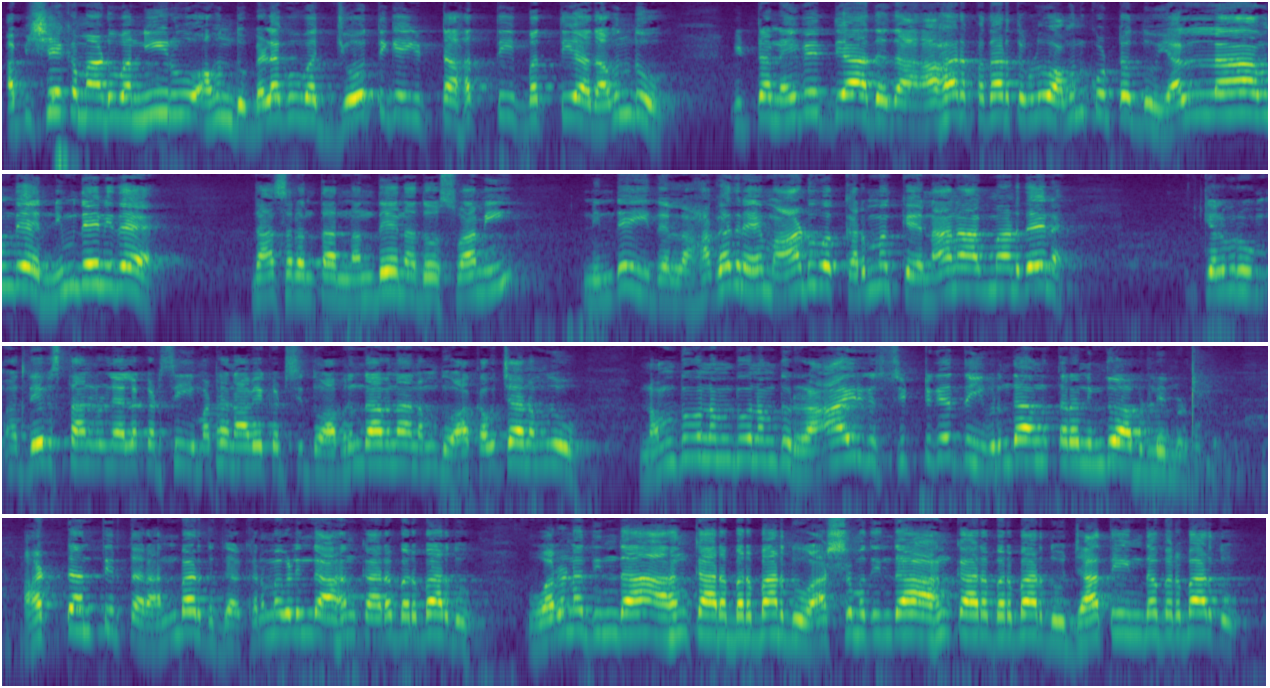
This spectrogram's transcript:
ಅಭಿಷೇಕ ಮಾಡುವ ನೀರು ಅವಂದು, ಬೆಳಗುವ ಜ್ಯೋತಿಗೆ ಇಟ್ಟ ಹತ್ತಿ, ಬತ್ತಿ ಅದು ಅವಂದು, ಇಟ್ಟ ನೈವೇದ್ಯ ಅದ ಆಹಾರ ಪದಾರ್ಥಗಳು ಅವನು ಕೊಟ್ಟದ್ದು, ಎಲ್ಲ ಅವಂದೇ ನಿಮ್ಮದೇನಿದೆ ದಾಸರಂತ ನಂದೇನದು ಸ್ವಾಮಿ? ನಿಂದೇ ಇದೆಲ್ಲ. ಹಾಗಾದರೆ ಮಾಡುವ ಕರ್ಮಕ್ಕೆ ನಾನು ಆಗ ಮಾಡ್ದೇನೆ. ಕೆಲವರು ದೇವಸ್ಥಾನಗಳನ್ನೆಲ್ಲ ಕಟ್ಟಿಸಿ ಮಠ ನಾವೇ ಕಟ್ಟಿಸಿದ್ದು ಆ ಬೃಂದಾವನ ನಮ್ಮದು ಆ ಕವಚ ನಮ್ಮದು ನಮ್ಮದು ನಮ್ಮದು ನಮ್ಮದು ರಾಯರಿಗೆ ಸಿಟ್ಟಿಗೆದ್ದು ಈ ಬೃಂದಾವನ ಥರ ನಿಮ್ಮದು ಆಗ್ಬಿಡ್ಲಿ ಬಿಡ್ಬೋದು ಅಟ್ಟ ಅಂತಿರ್ತಾರೆ. ಅನ್ಬಾರ್ದು. ಗ ಕರ್ಮಗಳಿಂದ ಅಹಂಕಾರ ಬರಬಾರ್ದು. ವರ್ಣದಿಂದ ಅಹಂಕಾರ ಬರಬಾರ್ದು. ಆಶ್ರಮದಿಂದ ಅಹಂಕಾರ ಬರಬಾರ್ದು. ಜಾತಿಯಿಂದ ಬರಬಾರ್ದು.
